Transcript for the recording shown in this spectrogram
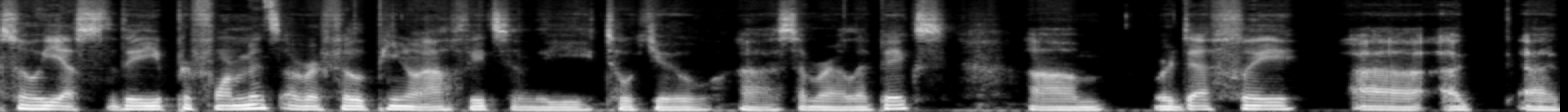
so yes, the performance of our Filipino athletes in the Tokyo uh, Summer Olympics um, were definitely uh, a, a,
